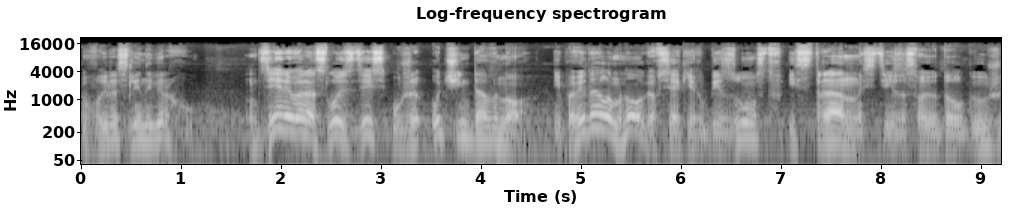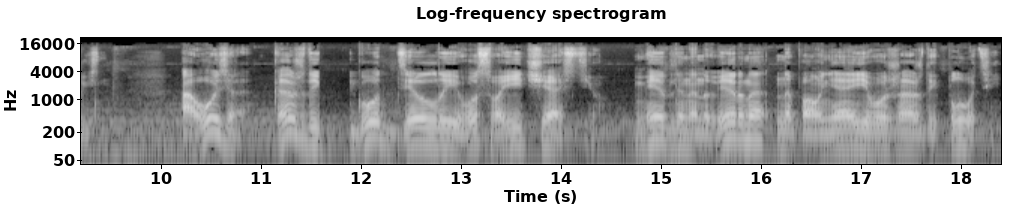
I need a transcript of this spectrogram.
выросли наверху. Дерево росло здесь уже очень давно и повидало много всяких безумств и странностей за свою долгую жизнь. А озеро каждый год делало его своей частью, медленно, но верно наполняя его жаждой плоти,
